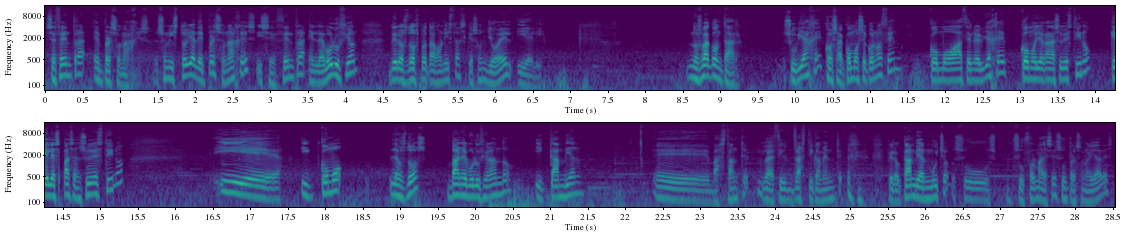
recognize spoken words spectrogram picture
se centra en personajes. Es una historia de personajes y se centra en la evolución de los dos protagonistas, que son Joel y Ellie. Nos va a contar su viaje, cosa, cómo se conocen, cómo hacen el viaje, cómo llegan a su destino, qué les pasa en su destino y, eh, y cómo los dos van evolucionando y cambian eh, bastante, iba a decir drásticamente, pero cambian mucho sus- su forma de ser, sus personalidades,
